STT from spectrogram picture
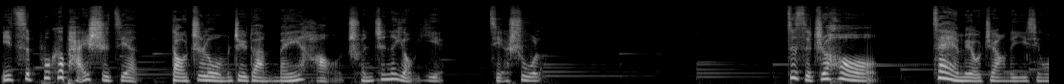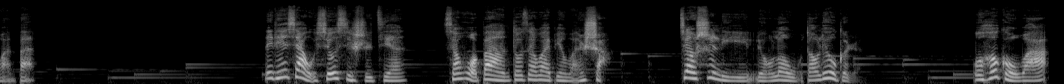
一次扑克牌事件，导致了我们这段美好纯真的友谊结束了。自此之后。再也没有这样的异性玩伴。那天下午休息时间，小伙伴都在外边玩耍，教室里留了五到六个人。我和狗娃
